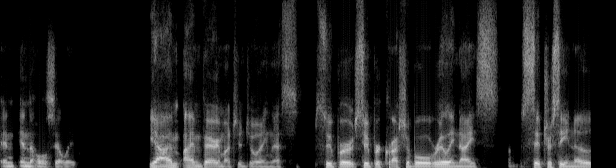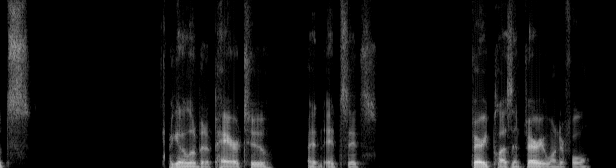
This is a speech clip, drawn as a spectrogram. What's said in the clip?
in, in the wholesale label. Yeah, I'm I'm very much enjoying this. Super super crushable, really nice citrusy notes. I get a little bit of pear too. It, it's it's very pleasant, very wonderful.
